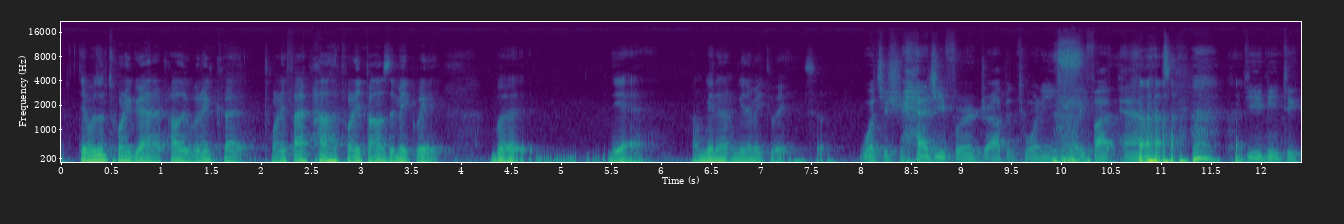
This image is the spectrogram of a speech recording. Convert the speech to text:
if there wasn't twenty grand, I probably wouldn't cut twenty five pounds, twenty pounds to make weight. But yeah, I'm gonna I'm gonna make the weight. So. What's your strategy for dropping 20, 25 pounds? Do you need to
